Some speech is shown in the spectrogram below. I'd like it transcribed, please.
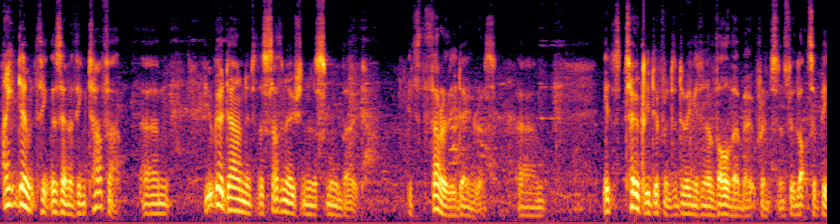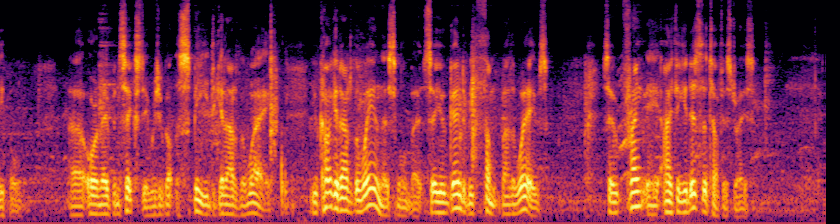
I don't think there's anything tougher. Um, if you go down into the Southern Ocean in a small boat, it's thoroughly dangerous. Um, it's totally different to doing it in a Volvo boat, for instance, with lots of people, uh, or an Open 60, which you've got the speed to get out of the way. You can't get out of the way in those small boats, so you're going to be thumped by the waves. So, frankly, I think it is the toughest race.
